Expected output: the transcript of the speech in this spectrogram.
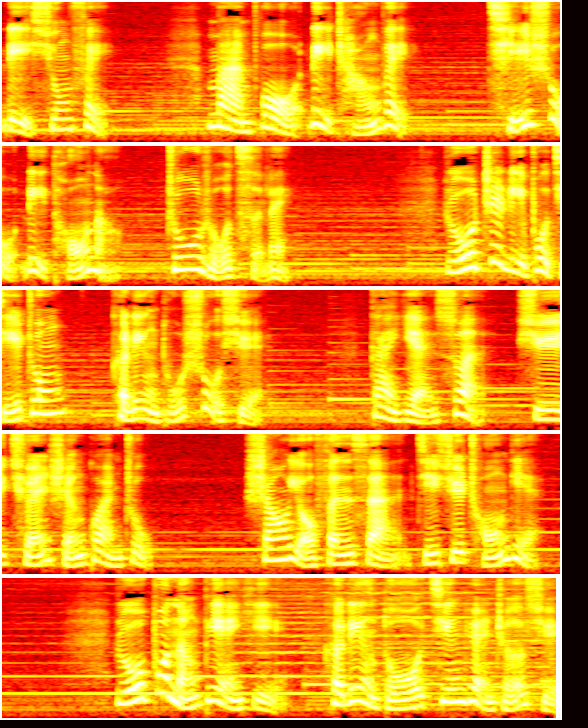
利胸肺，漫步利肠胃，骑术利头脑，诸如此类。如智力不集中，可令读数学；盖演算需全神贯注，稍有分散即需重演。如不能变异，可令读经院哲学；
